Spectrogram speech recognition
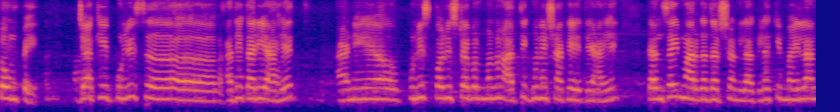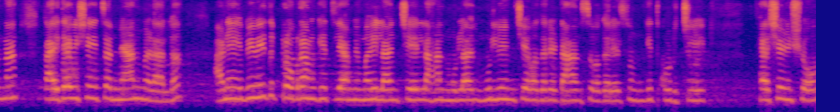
टोंपे ज्या की पोलीस अधिकारी आहेत. आणि पोलीस कॉन्स्टेबल म्हणून आर्थिक गुन्हे शाखे येथे आहे. त्यांचंही मार्गदर्शन लागलं की महिलांना कायद्याविषयीचं ज्ञान मिळालं. आणि विविध प्रोग्राम घेतले आम्ही महिलांचे लहान मुला मुलींचे वगैरे डान्स वगैरे संगीत खुर्ची फॅशन शो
